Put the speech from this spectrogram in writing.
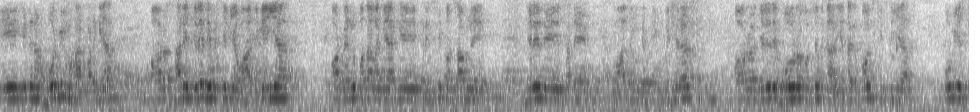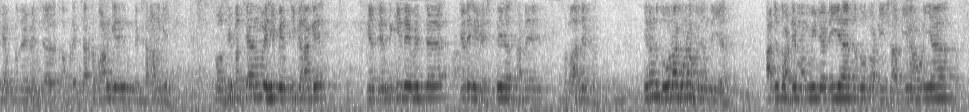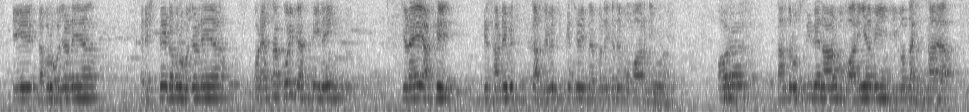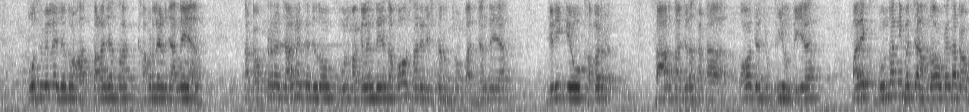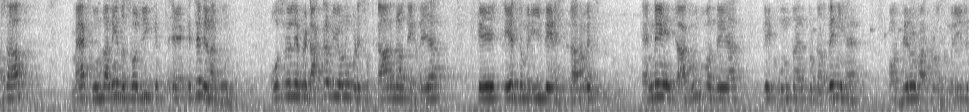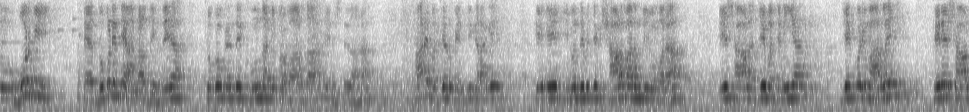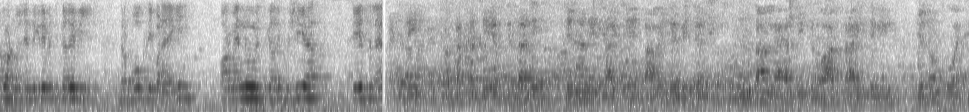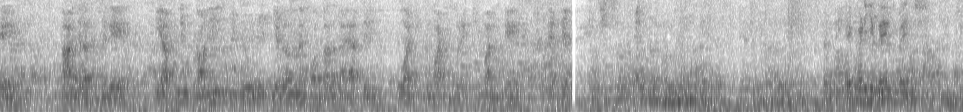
ਇਹ ਇਹਦੇ ਨਾਲ ਹੋਰ ਵੀ ਮਹਾਨ ਬਣ ਗਿਆ। ਔਰ ਸਾਰੇ ਜ਼ਿਲ੍ਹੇ ਦੇ ਵਿੱਚ ਇਹਦੀ ਆਵਾਜ਼ ਗਈ ਆ। ਔਰ ਮੈਨੂੰ ਪਤਾ ਲੱਗਿਆ ਕਿ ਪ੍ਰਿੰਸੀਪਲ ਸਾਹਿਬ ਨੇ ਜ਼ਿਲ੍ਹੇ ਦੇ ਸਾਡੇ ਮਾਨਯੋਗ ਡਿਪਟੀ ਕਮਿਸ਼ਨਰ ਔਰ ਜ਼ਿਲ੍ਹੇ ਦੇ ਹੋਰ ਉੱਚ ਅਧਿਕਾਰੀਆਂ ਤੱਕ ਪਹੁੰਚ ਕੀਤੀ ਆ। ਉਹ ਵੀ ਇਸ ਕੈਂਪ ਦੇ ਵਿੱਚ ਆਪਣੇ ਚਰਨ ਪਾਉਣਗੇ ਨਿਖਰ ਆਉਣਗੇ ਸੋ ਅਸੀਂ ਬੱਚਿਆਂ ਨੂੰ ਇਹੀ ਬੇਨਤੀ ਕਰਾਂਗੇ ਕਿ ਜ਼ਿੰਦਗੀ ਦੇ ਵਿੱਚ ਜਿਹੜੇ ਇਹ ਰਿਸ਼ਤੇ ਆ ਸਾਡੇ ਸਮਾਜਿਕ, ਇਹਨਾਂ ਨੂੰ ਦੋ ਗੁਣਾ ਹੋ ਜਾਂਦੀ ਆ। ਅੱਜ ਤੁਹਾਡੇ ਮੰਮੀ ਡੈਡੀ ਆ, ਜਦੋਂ ਤੁਹਾਡੀ ਸ਼ਾਦੀਆਂ ਹੋਣੀਆਂ, ਇਹ ਡਬਲ ਹੋ ਜਾਣੇ ਆ, ਰਿਸ਼ਤੇ ਡਬਲ ਹੋ ਜਾਣੇ ਆ, ਔਰ ਐਸਾ ਕੋਈ ਵਿਅਕਤੀ ਨਹੀਂ ਜਿਹੜਾ ਇਹ ਆਖੇ ਕਿ ਸਾਡੇ ਵਿੱਚ, ਘਰ ਦੇ ਵਿੱਚ ਕਿਸੇ ਮੈਂਬਰ ਨੇ ਕਦੇ ਬਿਮਾਰ ਨਹੀਂ ਹੋਣਾ। ਔਰ ਤੰਦਰੁਸਤੀ ਦੇ ਨਾਲ ਬਿਮਾਰੀਆਂ ਵੀ ਜੀਵਨ ਦਾ ਹਿੱਸਾ ਆ। ਉਸ ਵੇਲੇ ਜਦੋਂ ਹਸਪਤਾਲਾਂ ਜੈਸਾ ਖਬਰ ਲੈਣ ਜਾਂਦੇ ਆ ਤਾਂ ਡਾਕਟਰ ਅਚਾਨਕ ਜਦੋਂ ਖੂਨ ਮੰਗ ਲੈਂਦੇ ਆ ਤਾਂ ਬਹੁਤ ਸਾਰੇ ਰਿਸ਼ਤੇਦਾਰ ਉੱਥੋਂ ਭੱਜ ਜਾਂਦੇ ਆ। ਜਿਹੜੀ ਕਿ ਉਹ ਖਬਰ ਸਾਰ ਦਾ ਜਿਹੜਾ ਸਾਡਾ ਪਹੁੰਚ ਹੈ ਝੂਠੀ ਹੁੰਦੀ ਆ। ਪਰ ਇੱਕ ਖੂਨਦਾਨੀ ਬੱਚਾ ਹੁੰਦਾ ਉਹ ਕਹਿੰਦਾ, ਡਾਕਟਰ ਸਾਹਿਬ, ਮੈਂ ਖੂਨਦਾਨੀ, ਦੱਸੋ ਜੀ, ਕਿੱਥੇ ਕਿੱਥੇ ਦੇਣਾ ਖੂਨ? ਉਸ ਵੇਲੇ ਫਿਰ ਡਾਕਟਰ ਵੀ ਉਹਨੂੰ ਬੜੇ ਸਤਿਕਾਰ ਨਾਲ ਦੇਖਦੇ ਆ ਕਿ ਇਸ ਮਰੀਜ਼ ਦੇ ਰਿਸ਼ਤੇਦਾਰਾਂ ਵਿੱਚ ਇੰਨੇ ਜਾਗਰੂਕ ਬੰਦੇ ਆ ਕਿ ਖੂਨਦਾਨ ਤੋਂ ਡਰਦੇ ਨਹੀਂ ਹੈ। ਔਰ ਫਿਰ ਉਹ ਡਾਕਟਰ ਉਸ ਮਰੀਜ਼ ਨੂੰ ਹੋਰ ਵੀ ਦੁੱਗਣੇ ਧਿਆਨ ਨਾਲ ਦੇਖਦੇ ਆ ਕਿਉਂਕਿ ਉਹ ਕਹਿੰਦੇ ਖੂਨਦਾਨੀ ਪਰਿਵਾਰ ਦਾ ਇਹ ਰਿਸ਼ਤੇਦਾਰ ਆ। ਸਾਰੇ ਬੱਚਿਆਂ ਨੂੰ ਬੇਨਤੀ ਕਰਾਂਗੇ ਕਿ ਇਹ ਜੀਵਨ ਦੇ ਵਿੱਚ ਇੱਕ ਛਾਲ ਮਾਰਨ ਦੀ ਉਮਰ ਆ। ਇਹ ਛਾਲ ਅੱਜੇ ਵੱਜਣੀ ਆ। ਜੇ ਇੱਕ ਵਾਰੀ ਮਾਰ ਲਈ, ਫਿਰ ਇਹ ਛਾਲ ਤੁਹਾਨੂੰ ਜ਼ਿੰਦਗੀ ਦੇ ਵਿੱਚ ਕਦੇ ਵੀ ਡਰਪੋਕ ਨਹੀਂ ਬਣਾਏਗੀ। ਔਰ ਮੈਨੂੰ ਇਸ ਗੱਲ ਦੀ ਖੁਸ਼ੀ ਆ ਕਿ ਇਸ ਲੈ ਪ੍ਰੋਫੈਸਰ ਡੀ.ਐਸ. ਗਿੱਧਾ ਜੀ, ਜਿਨ੍ਹਾਂ ਨੇ ਸਾਈਕੀ ਕਾਲਜ ਦੇ ਵਿੱਚ ਖੂਨਦਾਨ ਲਹਿਰ ਦੀ ਸ਼ੁਰੂਆਤ ਕਰਾਈ ਸੀਗੀ, ਜਦੋਂ ਉਹ ਇੱਥੇ ਕਾਰਜਰਤ ਸੀਗੇ। कि अपनी पुरानी इंस्टीट्यूट जो उन्होंने पौधा लगया से, वो अब वट वृक्ष बन के इत एक मिनट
